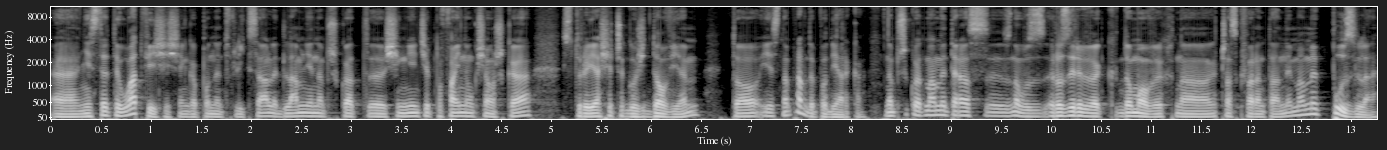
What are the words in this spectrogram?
E, niestety łatwiej się sięga po Netflixa, ale dla mnie na przykład e, sięgnięcie po fajną książkę, z której ja się czegoś dowiem, to jest naprawdę podjarka. Na przykład mamy teraz e, znowu z rozrywek domowych na czas kwarantanny, mamy puzzle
